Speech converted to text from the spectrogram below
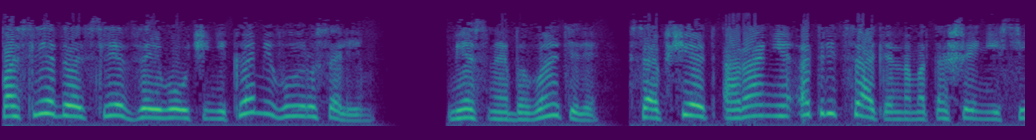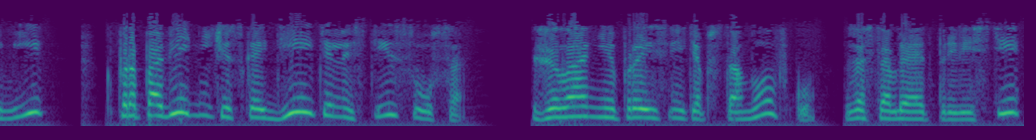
последовать вслед за его учениками в Иерусалим. Местные обыватели сообщают о ранее отрицательном отношении семьи к проповеднической деятельности Иисуса. Желание прояснить обстановку заставляет привести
